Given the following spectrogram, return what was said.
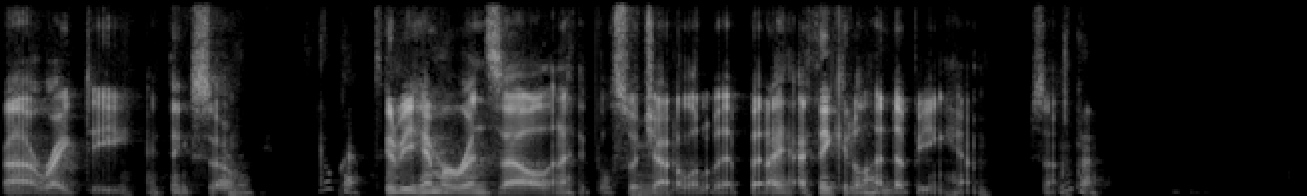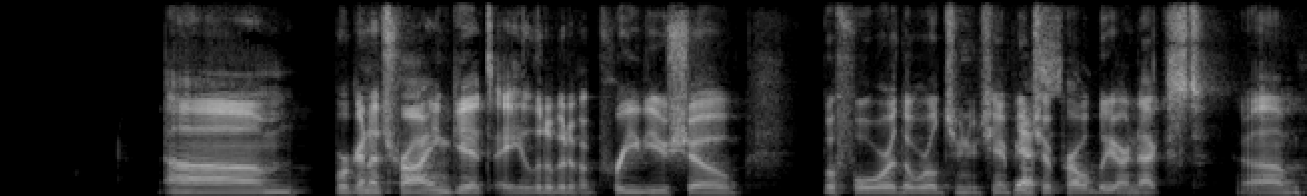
uh, right D. I think so. Mm-hmm. Okay. It's going to be him or Rinzel, and I think they'll switch mm-hmm. out a little bit, but I, I think it'll end up being him. So. Okay. Um, we're gonna try and get a little bit of a preview show before the World Junior Championship. Yes. Probably our next um,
